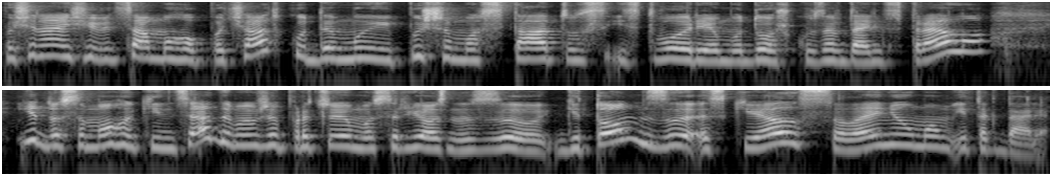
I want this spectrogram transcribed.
починаючи від самого початку, де ми пишемо статус і створюємо дошку завдань в Trello, і до самого кінця, де ми вже працюємо серйозно з Git, з SQL, з Selenium і так далі.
